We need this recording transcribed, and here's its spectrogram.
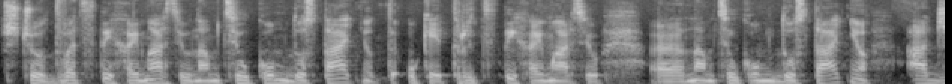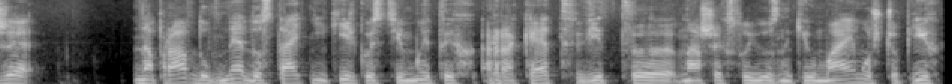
Що 20 хаймарсів нам цілком достатньо, окей, 30 хаймарсів е, нам цілком достатньо, адже Направду в недостатній кількості ми тих ракет від е, наших союзників маємо, щоб їх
